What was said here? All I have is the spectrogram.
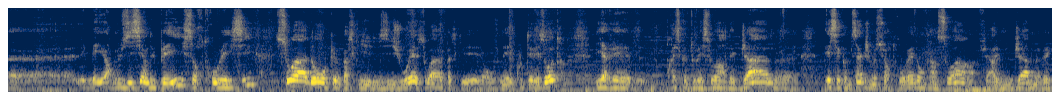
euh, les meilleurs musiciens du pays se retrouvaient ici, soit donc parce qu'ils y jouaient, soit parce qu'on venait écouter les autres. Il y avait presque tous les soirs des jams, euh, et c'est comme ça que je me suis retrouvé donc un soir à faire une jam avec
